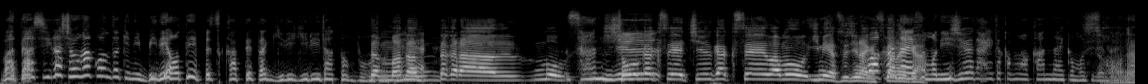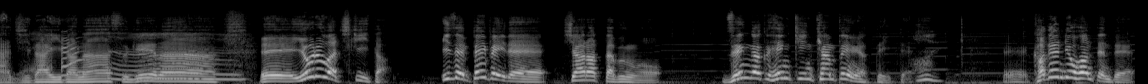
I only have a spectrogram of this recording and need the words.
私が小学校の時にビデオテープ使ってたギリギリだと思うだまだだからもう30小学生中学生はもう意味が通じないかわ使わないか。かんないです。もう20代とかもわかんないかもしれないね、そうな時代だなすげえな。うんえー夜はチキータ。以前ペイペイで支払った分を全額返金キャンペーンをやっていて、はい、えー家電量販店で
